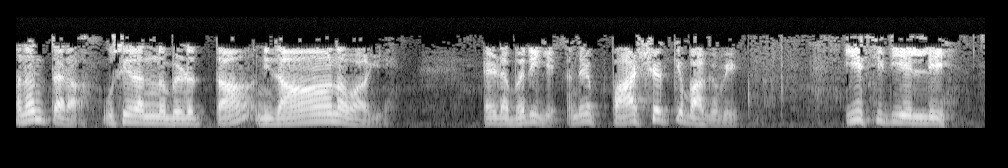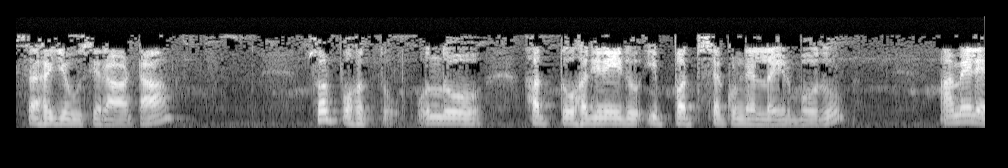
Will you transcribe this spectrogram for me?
ಅನಂತರ ಉಸಿರನ್ನು ಬಿಡುತ್ತಾ ನಿಧಾನವಾಗಿ ಎಡಬದಿಗೆ, ಅಂದರೆ ಪಾರ್ಶ್ವಕ್ಕೆ ಬಾಗಬೇಕು. ಈ ಸ್ಥಿತಿಯಲ್ಲಿ ಸಹಜ ಉಸಿರಾಟ. ಸ್ವಲ್ಪ ಹೊತ್ತು, ಒಂದು ಹತ್ತು, ಹದಿನೈದು, ಇಪ್ಪತ್ತು ಸೆಕೆಂಡ್ ಎಲ್ಲ ಇರ್ಬೋದು. ಆಮೇಲೆ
